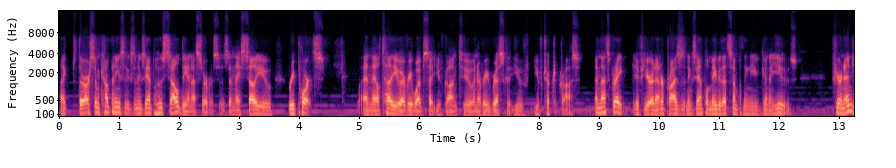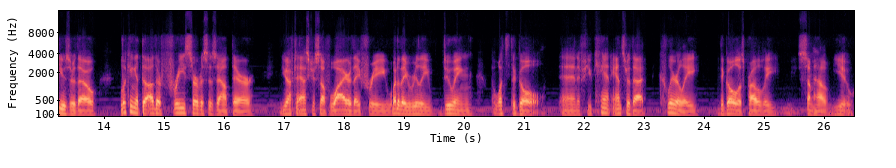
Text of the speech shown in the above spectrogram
Like there are some companies, as an example, who sell DNS services and they sell you reports and they'll tell you every website you've gone to and every risk that you've you've tripped across. And that's great. If you're an enterprise as an example, maybe that's something you're going to use. If you're an end user though, looking at the other free services out there, you have to ask yourself why are they free? What are they really doing? What's the goal? And if you can't answer that clearly, the goal is probably somehow you.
